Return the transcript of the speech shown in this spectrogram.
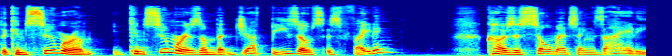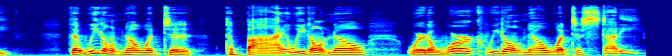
The consumerism, consumerism that Jeff Bezos is fighting causes so much anxiety that we don't know what to, to buy. We don't know where to work. We don't know what to study.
